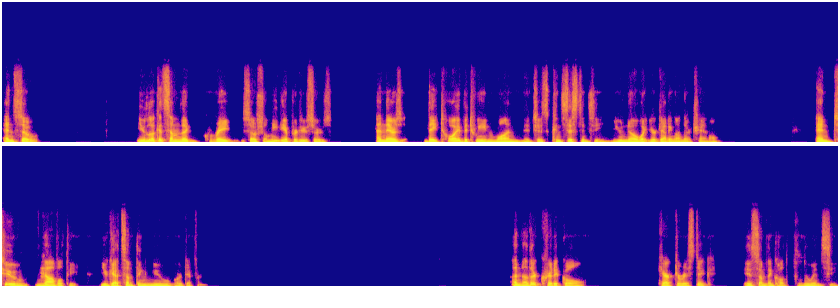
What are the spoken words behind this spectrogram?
And so you look at some of the great social media producers, and there's they toy between one, which is consistency. You know what you're getting on their channel. And two, novelty. You get something new or different. Another critical characteristic is something called fluency.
